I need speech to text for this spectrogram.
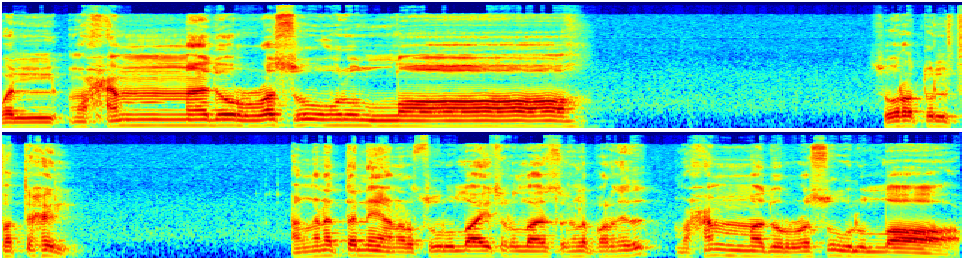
വൽ മുഹമ്മദുർ റസൂലുള്ളാഹ്. സൂറത്തുൽ ഫത്ഹിൽ. അങ്ങനെ തന്നെയാണ് റസൂലുല്ലാഹി സ്വല്ലല്ലാഹു വസല്ലം പറഞ്ഞത് മുഹമ്മദുർ റസൂലുള്ളാഹ്.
